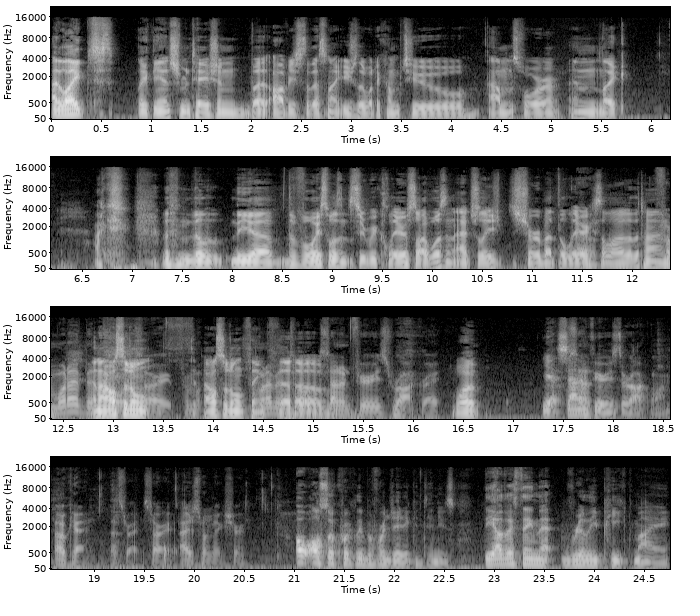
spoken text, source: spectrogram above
I liked like the instrumentation, but obviously that's not usually what I come to albums for. And like, I, the the the uh, the voice wasn't super clear, so I wasn't actually sure about the lyrics a lot of the time. from what I've been and I also told- don't- sorry, from, I also don't think what I've been that told, uh Sound and Fury is rock, right? what yeah, Sound and Fury is the rock one. Okay, that's right. Sorry, I just want to make sure. Oh, also quickly before JD continues, the other thing that really piqued my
